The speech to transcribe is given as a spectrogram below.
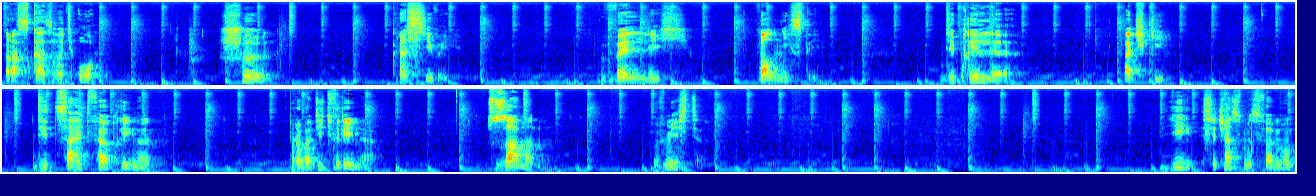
Рассказывать о. Schön. Красивый. Wellig. Волнистый. Die Brille. Очки. Die Zeit verbringen. Проводить время. Zusammen. Вместе. И сейчас мы с вами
